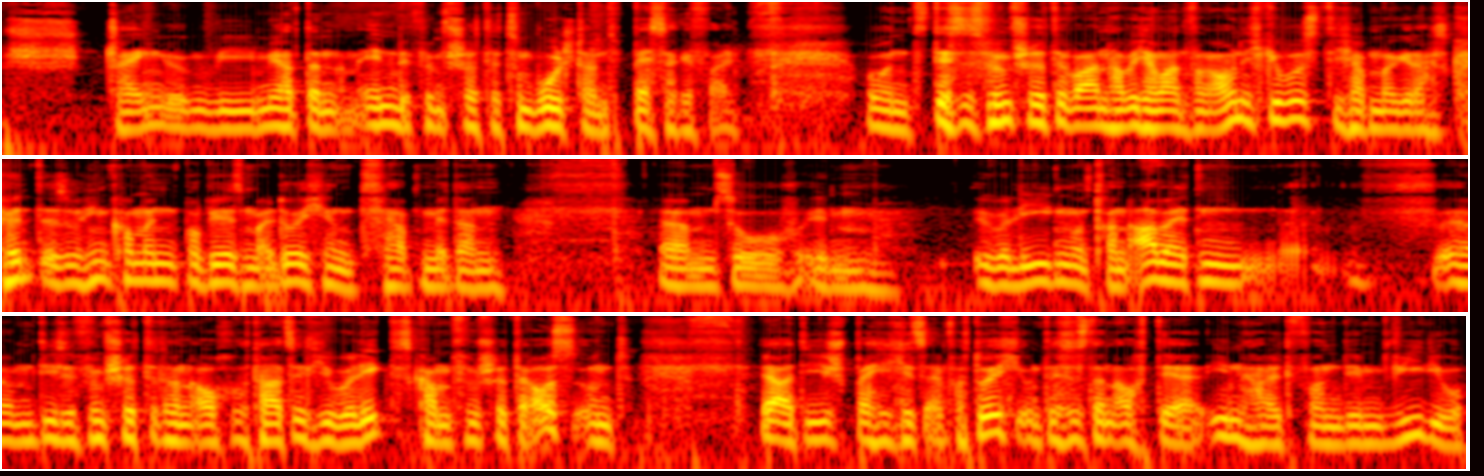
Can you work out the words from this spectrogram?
streng irgendwie. Mir hat dann am Ende fünf Schritte zum Wohlstand besser gefallen. Und dass es fünf Schritte waren, habe ich am Anfang auch nicht gewusst. Ich habe mal gedacht, es könnte so hinkommen, probiere es mal durch und habe mir dann ähm, so im Überlegen und dran arbeiten, äh, diese fünf Schritte dann auch tatsächlich überlegt. Es kamen fünf Schritte raus und ja, die spreche ich jetzt einfach durch und das ist dann auch der Inhalt von dem Video.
